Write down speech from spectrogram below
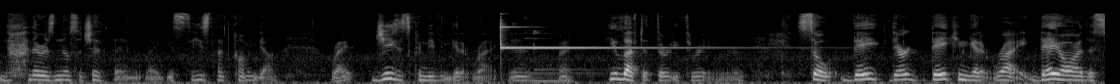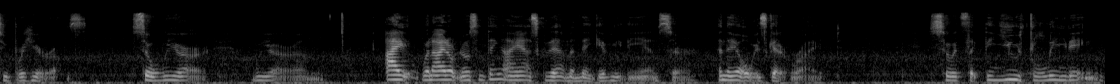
there is no such a thing. Like he's not coming down, right? Jesus couldn't even get it right. Yeah, right. He left at 33 or whatever. So they they they can get it right. They are the superheroes. So we are we are. Um, I when I don't know something, I ask them and they give me the answer, and they always get it right. So it's like the youth leading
